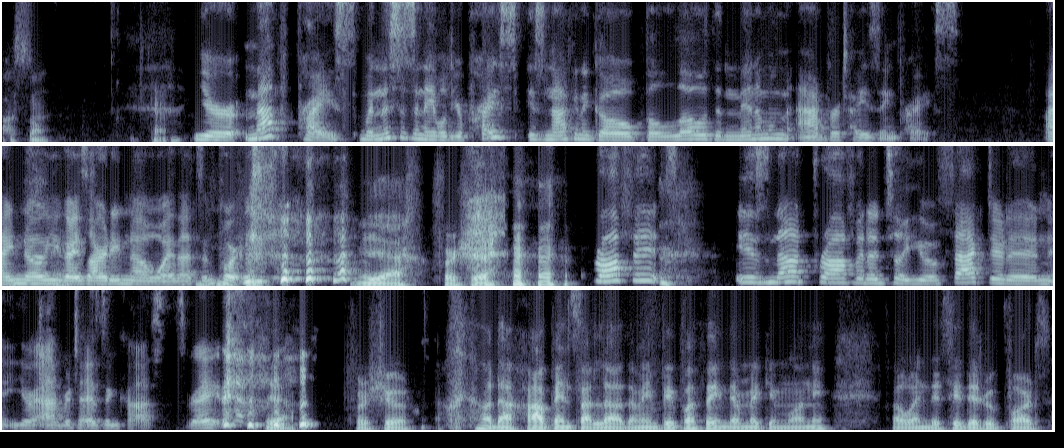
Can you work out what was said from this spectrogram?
Awesome. your map price when this is enabled your price is not going to go below the minimum advertising price. I know you guys already know why that's important Yeah, for sure. profit is not profit until you have factored in your advertising costs, right? yeah, for sure. that happens a lot. I mean, people think they're making money, but when they see the reports,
